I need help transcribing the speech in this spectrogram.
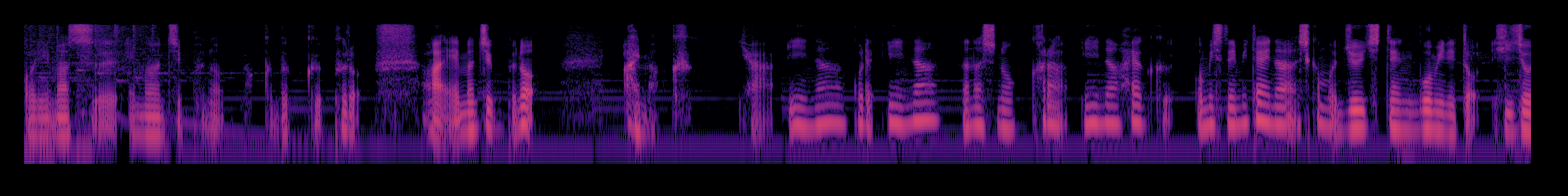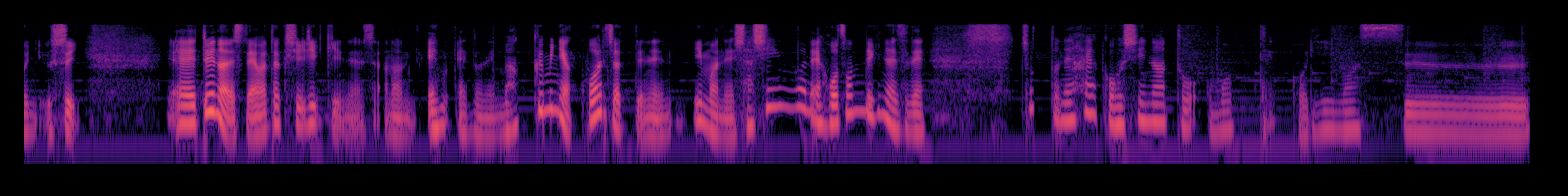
おります。M1 チップの MacBook Pro、あ、M1 チップの iMac。いや、いいな、これいいな、7種のカラー、いいな、早くお店で見たいな、しかも 11.5mm と非常に薄い。えー、というのはですね、私、リッキーです。あの、M、えっとね、Mac mini は壊れちゃってね、今ね、写真がね、保存できないですね。ちょっとね、早く欲しいなと思っております。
